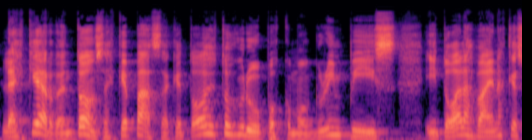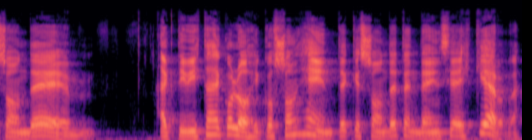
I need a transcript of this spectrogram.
la izquierda. Entonces, ¿qué pasa? Que todos estos grupos como Greenpeace y todas las vainas que son de mm, activistas ecológicos son gente que son de tendencia de izquierda.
